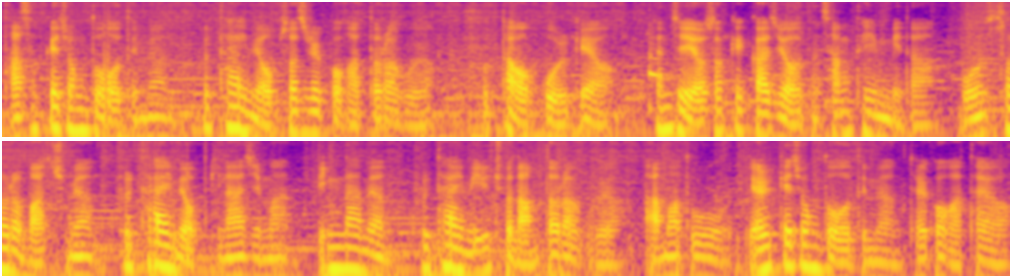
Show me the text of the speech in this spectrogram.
5개 정도 얻으면 쿨타임이 없어질 것 같더라고요. 후딱 얻고 올게요. 현재 6개까지 얻은 상태입니다. 몬스터를 맞추면 쿨타임이 없긴 하지만 삥나면 쿨타임이 1초 남더라고요. 아마도 10개 정도 얻으면 될 것 같아요.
